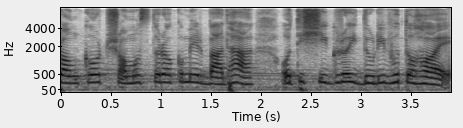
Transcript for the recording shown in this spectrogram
সংকট, সমস্ত রকমের বাধা অতি শীঘ্রই দূরীভূত হয়।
